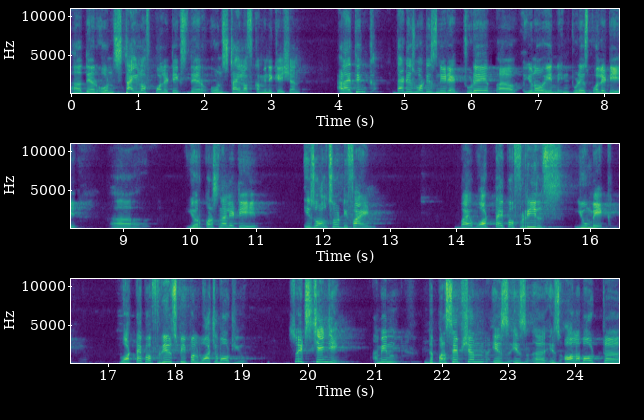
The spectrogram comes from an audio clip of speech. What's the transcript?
uh, their own style of politics, their own style of communication. And I think that is what is needed today. Uh, you know, in, in today's polity, uh, your personality is also defined by what type of reels you make, what type of reels people watch about you. So it's changing. I mean, the perception is is uh, is all about uh,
